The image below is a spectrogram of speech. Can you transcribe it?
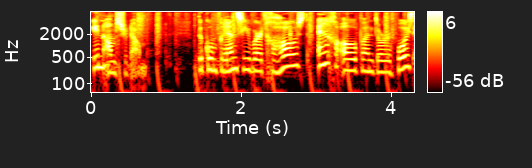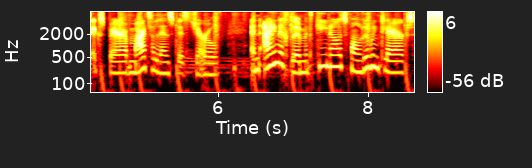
in Amsterdam. De conferentie werd gehost en geopend door voice-expert Maarten Lens Fitzgerald en eindigde met keynotes van Ruben Klerks,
